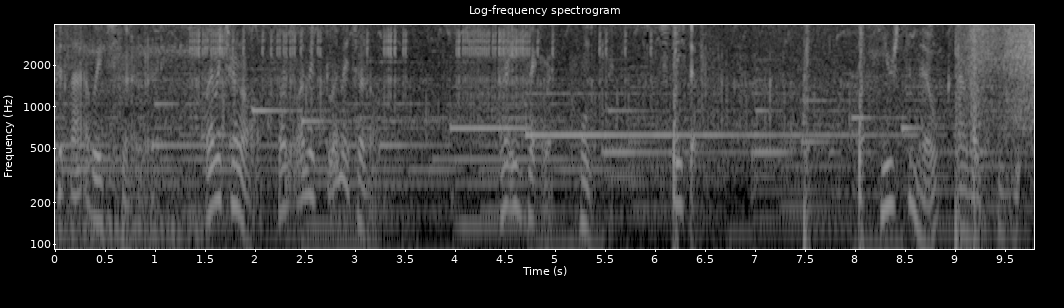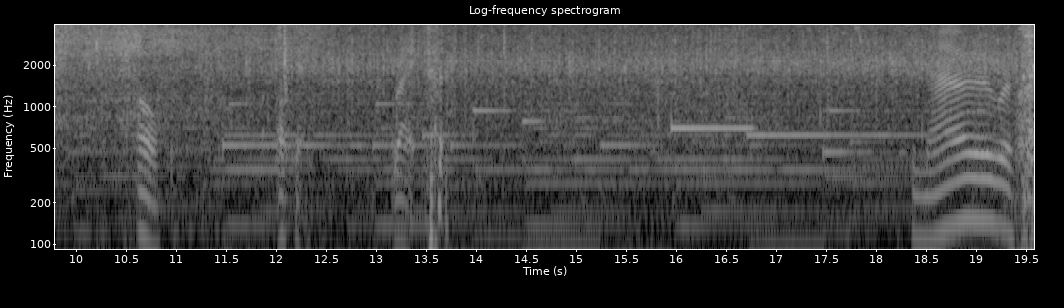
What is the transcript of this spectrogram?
put that away just now. Right. Let me turn off. Let, let me let me turn off. Don't even think. Right. Hold on. Stay still. Here's the milk. I want to. Oh. Okay. Right. so now we're cooking.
